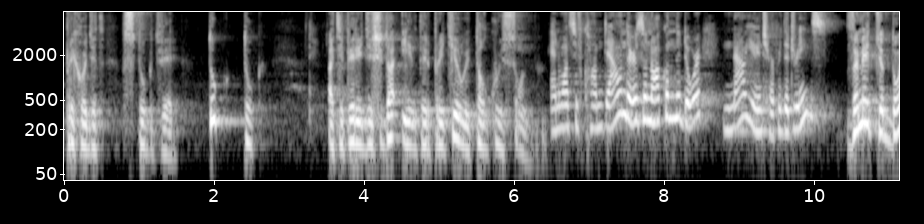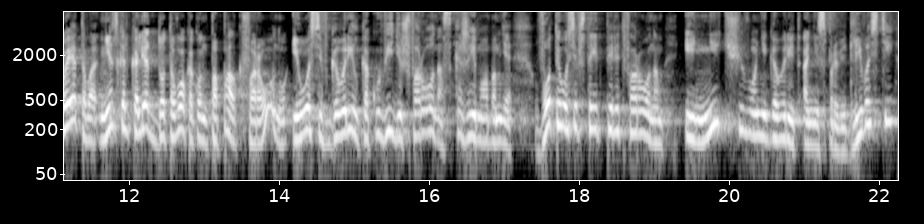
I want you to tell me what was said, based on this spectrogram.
приходит стук в дверь. Тук-тук. А теперь иди сюда и интерпретируй, толкуй сон. And once you've calmed down, there's a knock on the door. Now you interpret the dreams. Заметьте, до этого, несколько лет до того, как он попал к фараону, Иосиф говорил, как увидишь фараона, скажи ему обо мне. Вот Иосиф стоит перед фараоном и ничего не говорит о несправедливости,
